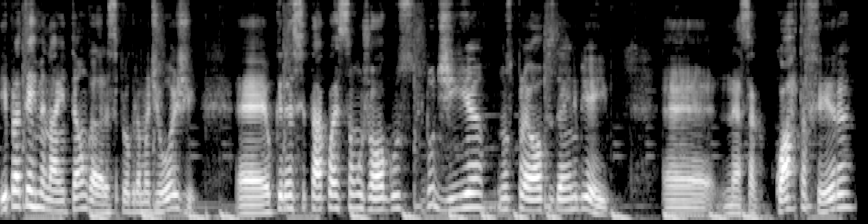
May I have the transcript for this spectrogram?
E para terminar, então, galera, esse programa de hoje, é, eu queria citar quais são os jogos do dia nos playoffs da NBA. É, nessa quarta-feira,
